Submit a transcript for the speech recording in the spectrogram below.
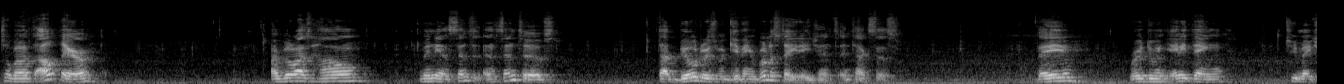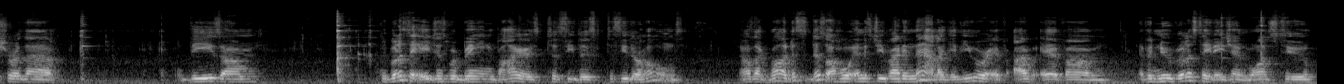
so when I was out there, I realized how many incentives, incentives that builders were giving real estate agents in Texas. They were doing anything to make sure that these um, the real estate agents were bringing buyers to see this to see their homes. I was like, wow, this is a whole industry right in there. Like if you were if I if um if a new real estate agent wants to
